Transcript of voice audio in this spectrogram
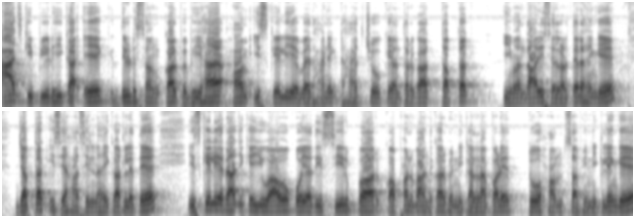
आज की पीढ़ी का एक दृढ़ संकल्प भी है। हम इसके लिए वैधानिक ढांचों के अंतर्गत तब तक ईमानदारी से लड़ते रहेंगे। जब तक इसे हासिल नहीं कर लेते, इसके लिए राज्य के युवाओं को यदि सिर पर कफन बांधकर भी निकलना पड़े तो हम सभी निकलेंगे।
